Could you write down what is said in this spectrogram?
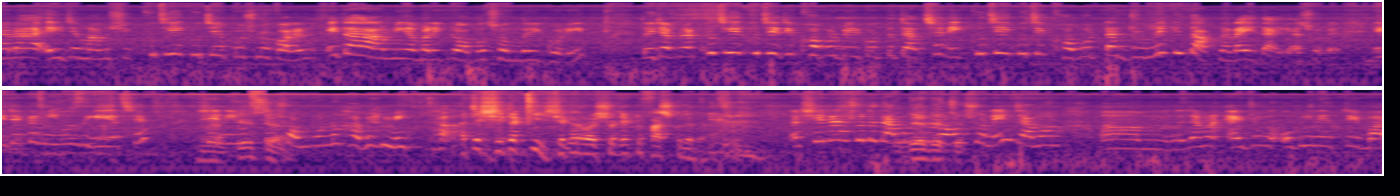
আপনারা এই যে মানসিক খুঁচিয়ে খুঁচিয়ে প্রশ্ন করেন এটা আমি আবার একটু অপছন্দই করি। তো এই যে আপনারা খুঁচিয়ে খুঁচিয়ে যে খবর বের করতে চাচ্ছেন এই খুঁচিয়ে খুঁচিয়ে খবরটার জন্যই কিন্তু আপনারাই দায়ী আসলে। এই যে একটা নিউজ গিয়েছে সেই হ্যাঁ, নিউজটা সম্পূর্ণভাবে মিথ্যা। আচ্ছা সেটা কি? সেটা রহস্যটা একটু ফাঁস করে দেন। সেটা আসলে তেমন কোনো। রহস্য নেই। যেমন যেমন একজন অভিনেত্রী বা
